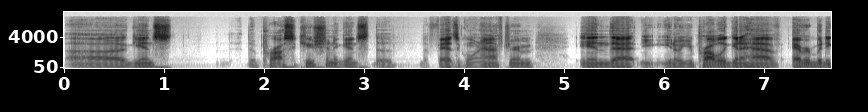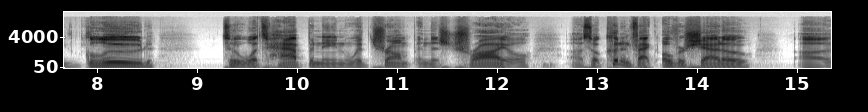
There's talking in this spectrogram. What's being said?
uh, against the prosecution, against the the feds going after him. In that, you know, you're probably going to have everybody glued to what's happening with Trump in this trial. Uh, so it could, in fact, overshadow uh,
